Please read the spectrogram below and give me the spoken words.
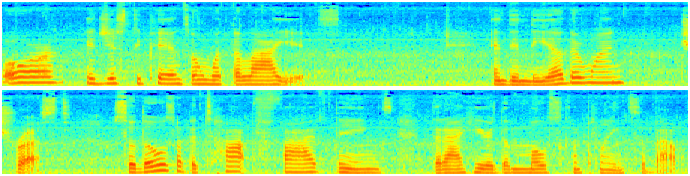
Or it just depends on what the lie is. And then the other one, trust. So, those are the top five things that I hear the most complaints about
